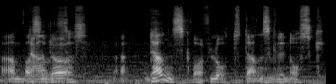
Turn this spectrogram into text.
ambassadörs... Dansk, dansk var förlåt. Dansk eller norsk.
